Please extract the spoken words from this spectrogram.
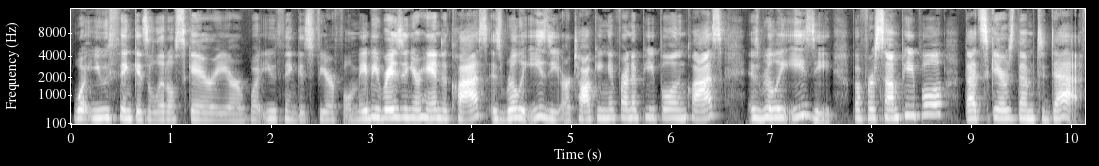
what you think is a little scary or what you think is fearful. Maybe raising your hand in class is really easy or talking in front of people in class is really easy. But for some people, that scares them to death.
